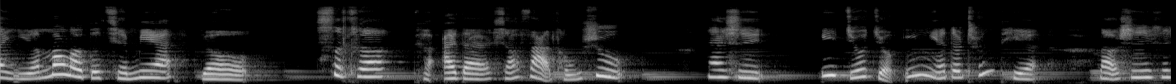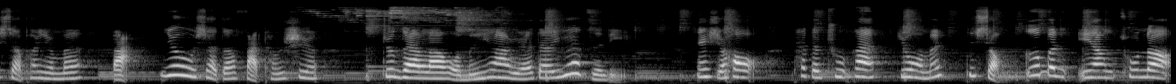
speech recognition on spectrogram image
檐帽了的前面有四棵可爱的小法桐树。那是一九九一年的春天，老师和小朋友们把幼小的法桐树种在了我们幼儿园的院子里。那时候，它的树干就我们的小胳膊一样粗呢。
